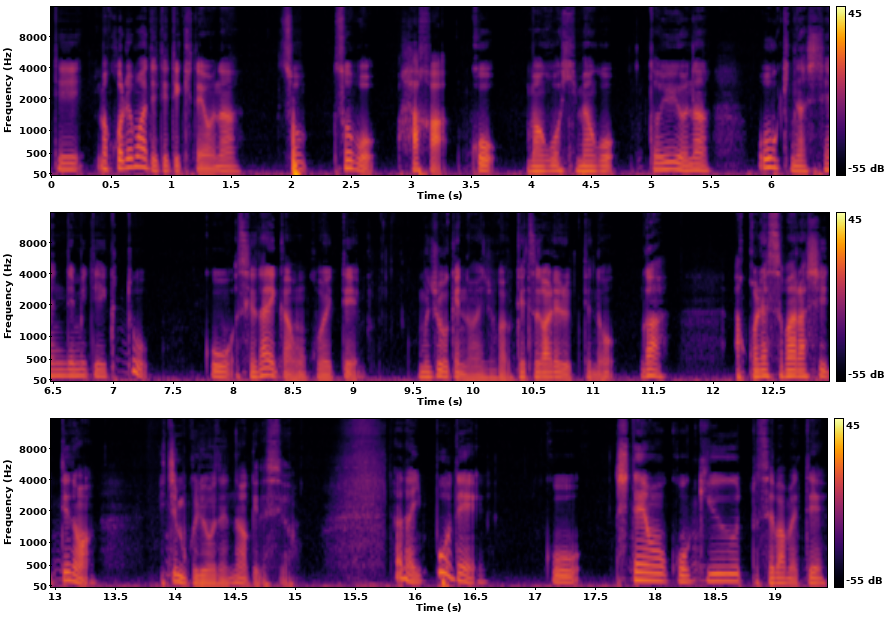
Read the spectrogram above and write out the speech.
で、まあ、これまで出てきたような、祖母、母、子、孫、ひ孫というような大きな視点で見ていくと、こう、世代間を超えて無条件の愛情が受け継がれるっていうのが、あ、これは素晴らしいっていうのは一目瞭然なわけですよ。ただ一方で、こう、視点をこうギューッと狭めて、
